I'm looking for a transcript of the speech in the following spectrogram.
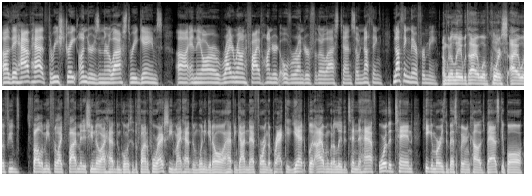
uh, they have had three straight unders in their last three games, uh, and they are right around 500 over under for their last 10. So nothing, nothing there for me. I'm going to lay it with Iowa. Of course, Iowa, if you've followed me for like five minutes, you know I have them going to the Final Four. I actually might have them winning it all. I haven't gotten that far in the bracket yet, but I'm going to lay the 10 and a half or the 10. Keegan Murray's the best player in college basketball.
